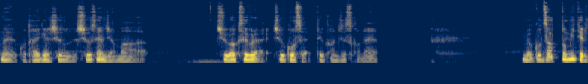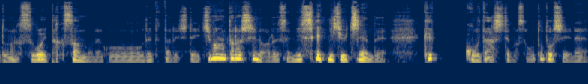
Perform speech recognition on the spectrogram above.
ね、こう体験してるので、終戦時はまあ、中学生ぐらい、中高生っていう感じですかね。今こうざっと見てるとなんかすごいたくさんのね、こう出てたりして、一番新しいのはあれですね、2021年で結構出してますね。一昨年ね、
